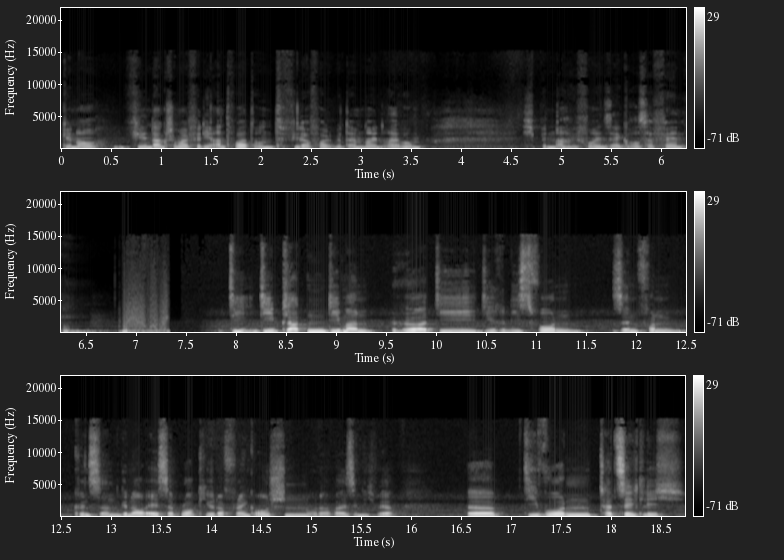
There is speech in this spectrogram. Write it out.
genau. Vielen Dank schon mal für die Antwort und viel Erfolg mit deinem neuen Album. Ich bin nach wie vor ein sehr großer Fan die, die Platten, die man hört, die, die released worden sind von Künstlern, genau ASAP Rocky oder Frank Ocean oder weiß ich nicht wer, äh, die wurden tatsächlich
